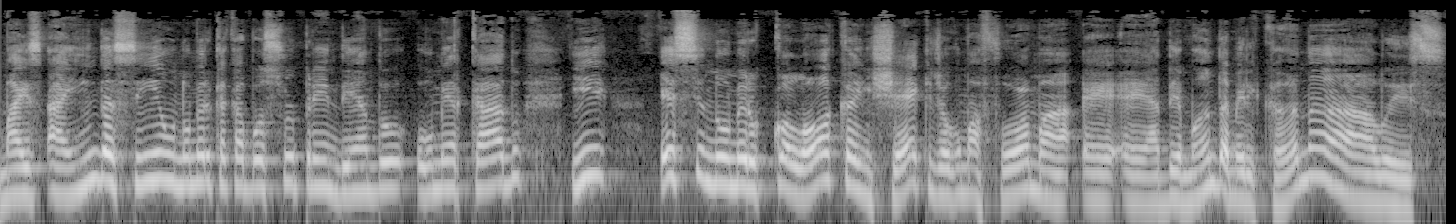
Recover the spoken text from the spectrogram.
Mas ainda assim é um número que acabou surpreendendo o mercado e esse número coloca em xeque, de alguma forma, é, é a demanda americana, Luiz?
